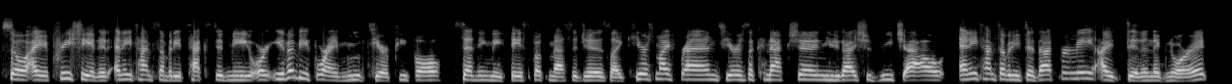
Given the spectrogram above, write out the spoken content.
So I appreciated anytime somebody texted me, or even before I moved here, people sending me Facebook messages like, here's my friend, here's a connection, you guys should reach out. Anytime somebody did that for me, I didn't ignore it.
